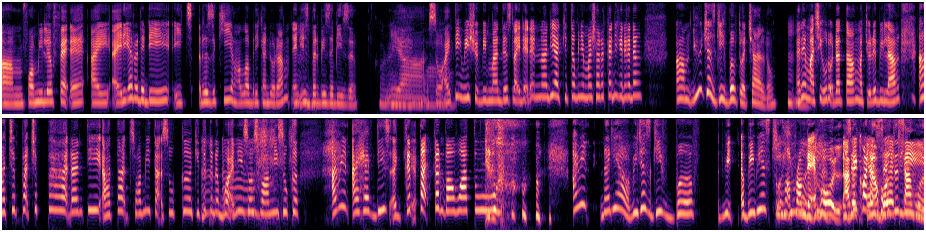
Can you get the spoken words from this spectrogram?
um formula fed eh I, I at the end of the day it's rezeki yang Allah berikan orang and it's Mm-mm. berbeza-beza. Correct. Yeah. So I Wow. think we should be mothers like that. And Nadia kita punya masyarakat ni kadang-kadang um you just give birth to a child no. Mm-mm. And then makcik urut datang, makcik urut bilang, ah cepat-cepat nanti ah tak suami tak suka, kita kena buat ni so suami suka. I mean I have this uh, ketatkan bawah tu. I mean Nadia, we just give birth a baby has To a came out from that yeah. hole. Habis Exact- kau nak hole tu exactly. sama.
